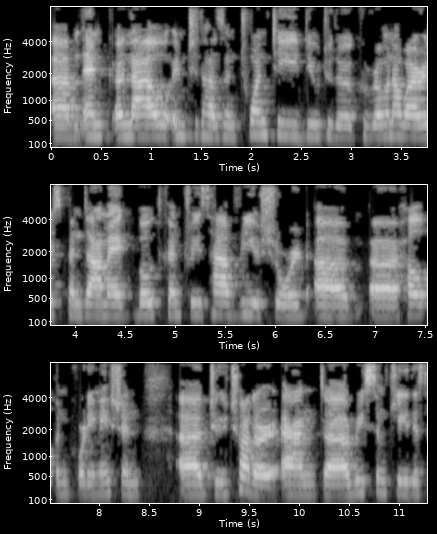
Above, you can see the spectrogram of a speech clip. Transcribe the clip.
Um, and uh, now in 2020, due to the coronavirus pandemic, both countries have reassured uh, uh, help and coordination uh, to each other. And uh, recently, this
